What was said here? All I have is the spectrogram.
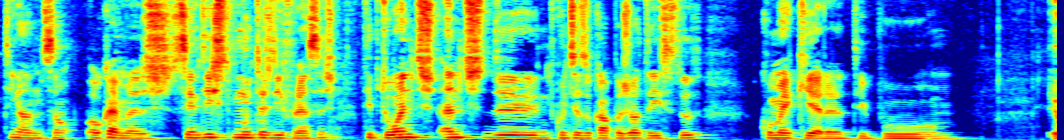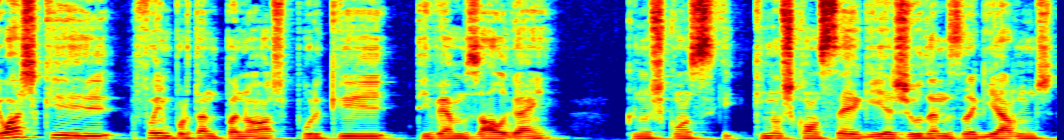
Tinha a noção. Ok, mas sentiste muitas diferenças? Tipo, tu antes, antes de conheceres o KJ e isso tudo, como é que era? Tipo... Eu acho que foi importante para nós porque tivemos alguém que nos, consegui- que nos consegue e ajuda-nos a guiar-nos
